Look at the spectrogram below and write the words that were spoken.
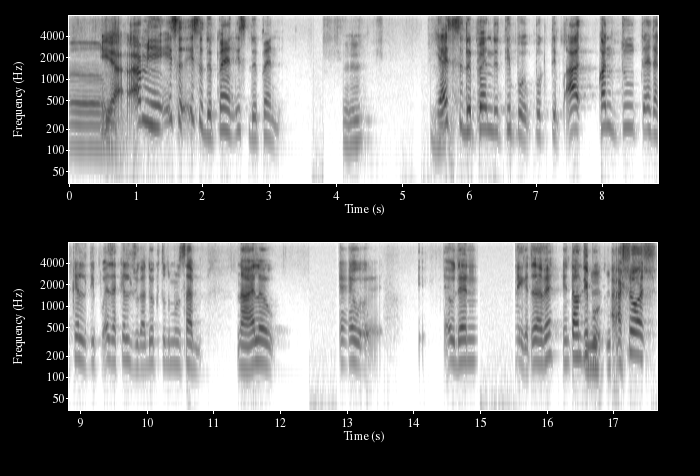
Uh, Yeah, I mean, isso, isso depende, isso depende. uhum, E aí isso depende, tipo, porque, tipo, ah, quando tu tens daquele, tipo, és aquele jogador que todo mundo sabe, não, ele é o, é o, é o Dan Nigga, tá a ver? Então, tipo, Uhum. as pessoas,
